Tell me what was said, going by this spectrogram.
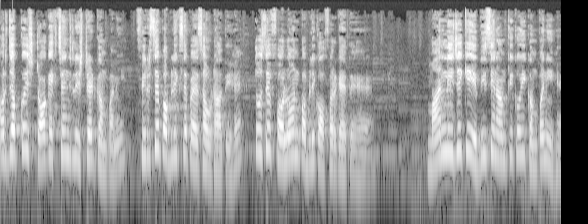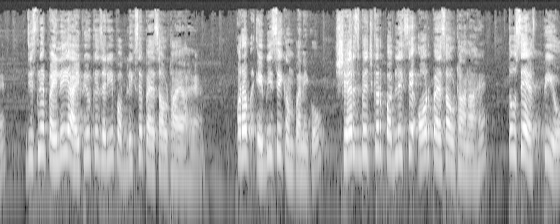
और जब कोई स्टॉक एक्सचेंज लिस्टेड कंपनी फिर से पब्लिक से पैसा उठाती है तो उसे फॉलो ऑन पब्लिक ऑफ़र कहते हैं। मान लीजिए कि एबीसी नाम की कोई कंपनी है, जिसने पहले ही आईपीओ के ज़रिए पब्लिक से पैसा उठाया है। और अब एबीसी कंपनी को शेयर्स बेचकर पब्लिक से और पैसा उठाना है तो उसे F P O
